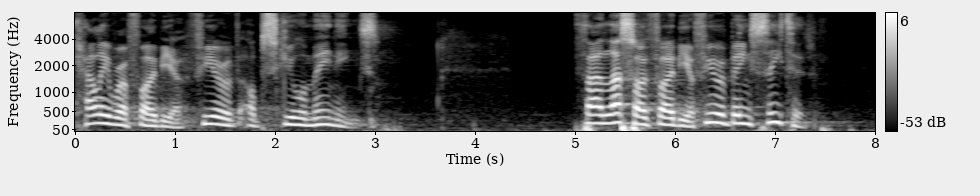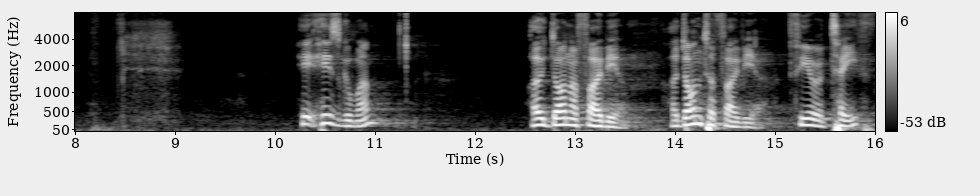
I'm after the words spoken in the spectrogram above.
Callirophobia, fear of obscure meanings. Thalassophobia, fear of being seated. Here's a good one Odontophobia, odontophobia, fear of teeth.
